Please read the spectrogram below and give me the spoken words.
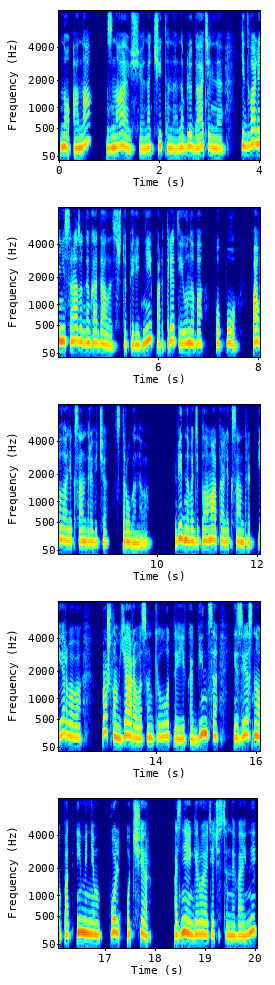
Но она, знающая, начитанная, наблюдательная, едва ли не сразу догадалась, что перед ней портрет юного Попо Павла Александровича Строганова, видного дипломата Александра I, в прошлом ярого санкюлота и якобинца, известного под именем Поль Очер, позднее герой Отечественной войны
